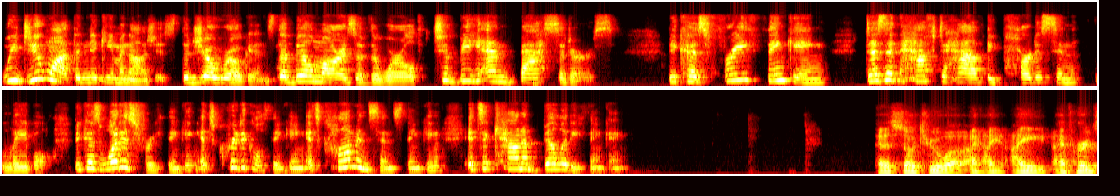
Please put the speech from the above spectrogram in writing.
we do want the Nicki Minaj's, the Joe Rogans, the Bill Mahers of the world to be ambassadors because free thinking doesn't have to have a partisan label. Because what is free thinking? It's critical thinking, it's common sense thinking, it's accountability thinking. That is so true. I, I, I, I've heard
